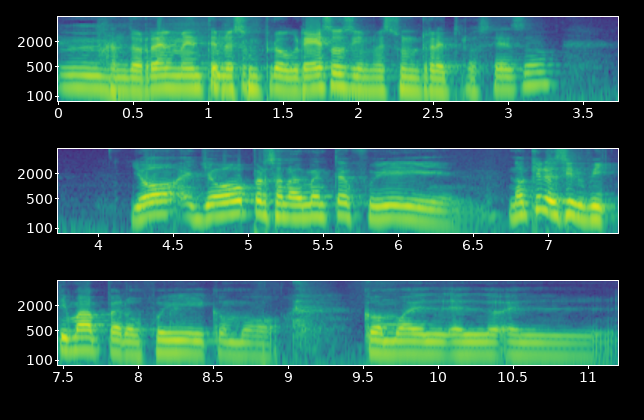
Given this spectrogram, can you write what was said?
mm. cuando realmente no es un progreso, sino es un retroceso. Yo, yo personalmente fui, no quiero decir víctima, pero fui como, como el, el,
